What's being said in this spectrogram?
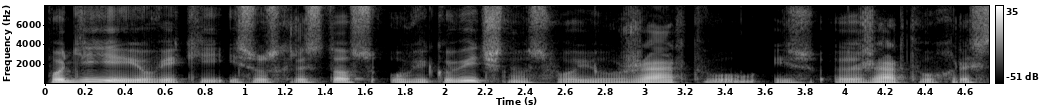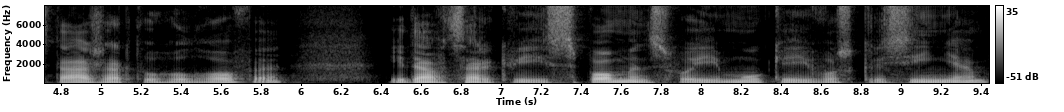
Подією, в якій Ісус Христос увіковічнив свою жертву, жертву Христа, жертву Голгофи, і дав церкві спомин своєї муки і Воскресіння.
